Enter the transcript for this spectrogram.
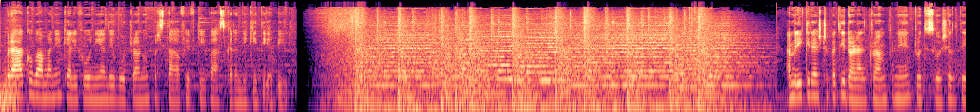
ਬਰਾਕ ਓਬਾਮਾ ਨੇ ਕੈਲੀਫੋਰਨੀਆ ਦੇ ਵੋਟਰਾਂ ਨੂੰ ਪ੍ਰਸਤਾਵ 50 ਪਾਸ ਕਰਨ ਦੀ ਕੀਤੀ ਅਪੀਲ। ਅਮਰੀਕੀ ਰਾਸ਼ਟਰਪਤੀ ਡੋਨਾਲਡ ਟਰੰਪ ਨੇ ਟਰੁੱਥ ਸੋਸ਼ਲ ਤੇ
